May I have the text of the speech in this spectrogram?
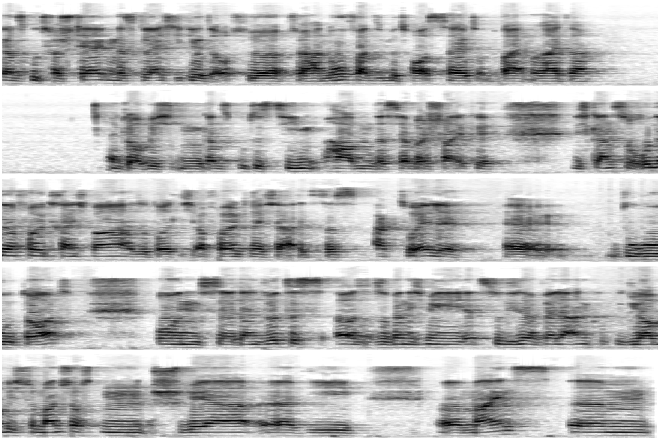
ganz gut verstärken. Das gleiche gilt auch für, für Hannover, die mit Horst Held und Breitenreiter glaube ich, ein ganz gutes Team haben, das ja bei Schalke nicht ganz so unerfolgreich war, also deutlich erfolgreicher als das aktuelle äh, Duo dort. Und äh, dann wird es, also wenn ich mir jetzt zu dieser Welle angucke, glaube ich, für Mannschaften schwer äh, wie äh, Mainz, ähm,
